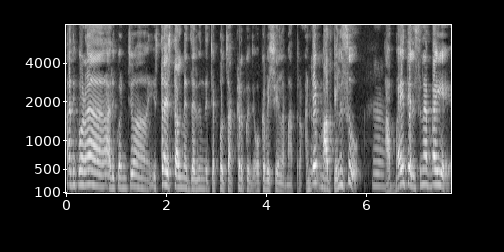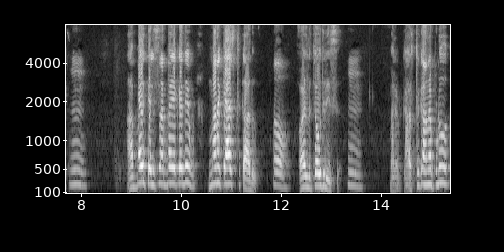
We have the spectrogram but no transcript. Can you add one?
అది కూడా అది కొంచెం ఇష్ట ఇష్టాల మీద జరిగిందని చెప్పొచ్చు. అక్కడ ఒక విషయంలో మాత్రం. అంటే మాకు తెలుసు. అబ్బాయి తెలిసిన అబ్బాయే. అబ్బాయి తెలిసిన అబ్బాయే కదా మన క్యాస్ట్ కాదు. వాళ్ళు చౌదరీస్. మరి కాస్ట్ కానప్పుడు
